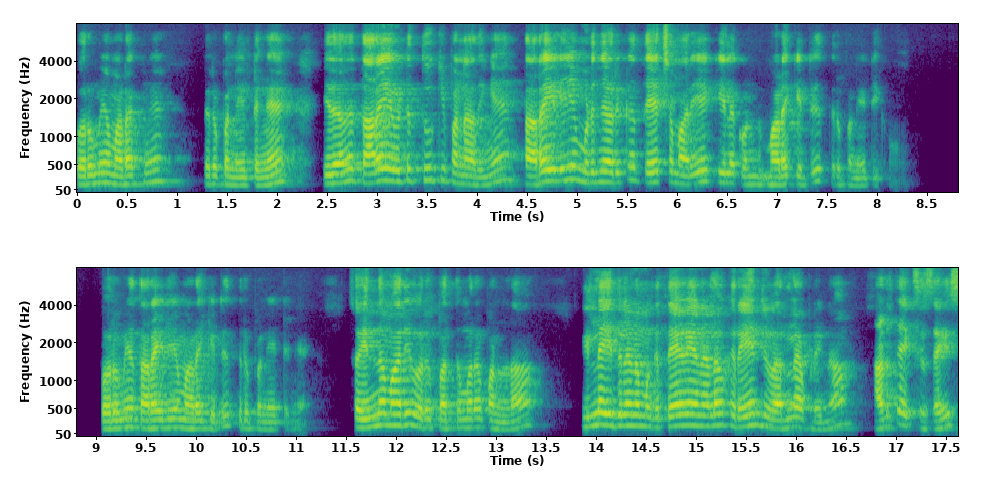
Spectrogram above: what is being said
பொறுமையாக மடக்குங்க திருப்ப நீட்டுங்க. இதை வந்து தரையை விட்டு தூக்கி பண்ணாதீங்க. தரையிலேயே முடிஞ்ச வரைக்கும் தேய்ச்ச மாதிரியே கீழே கொண்டு மடக்கிட்டு திருப்ப நீட்டிக்கோங்க. பொறுமையாக தரையிலேயே மடக்கிட்டு திருப்ப நீட்டுங்க. ஸோ இந்த மாதிரி ஒரு பத்து முறை பண்ணலாம். இல்லை இதில் நமக்கு தேவையான அளவுக்கு ரேஞ்சு வரல அப்படின்னா அடுத்த எக்ஸசைஸ்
